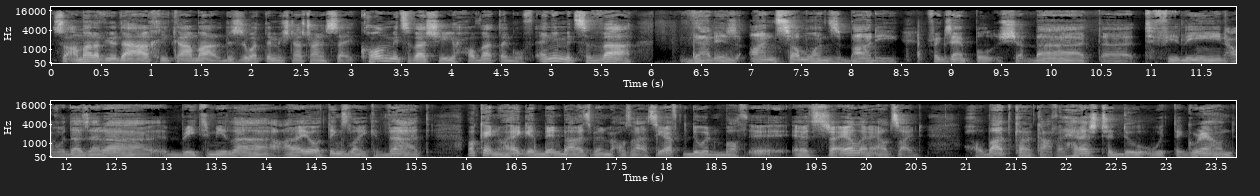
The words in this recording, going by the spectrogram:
So Amar Yehuda Amar. This is what the Mishnah is trying to say. Kol mitzvah shehi chovat aguf. Any mitzvah that is on someone's body. For example, Shabbat, uh, Tefillin, Avodah Zarah, Brit Milah, Arayot, things like that. Okay, Nuheged ben Ba'aretz ben So you have to do it in both uh, Israel and outside. Chobat karkaf, it has to do with the ground.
